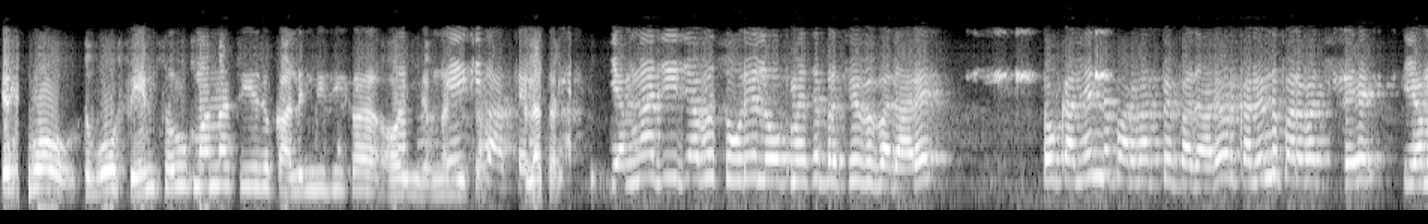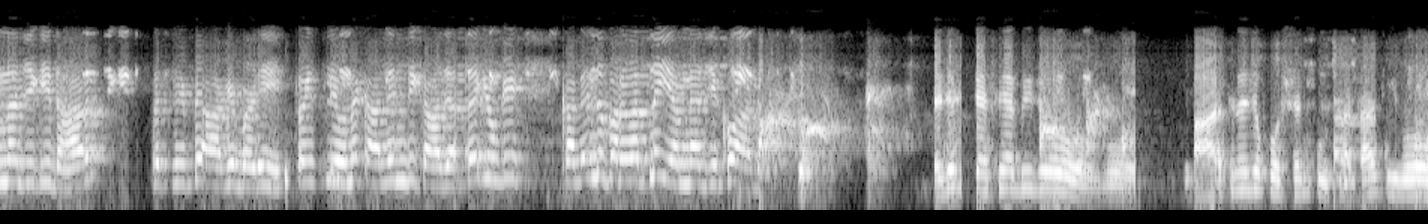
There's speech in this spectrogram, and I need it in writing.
तो वो तो वो सेम स्वरूप मानना चाहिए जो कालिंदी जी का और हाँ, यमुना जी का बात है। यमुना जी जब सूर्य लोक में से पृथ्वी पे पधारे तो कलिंद पर्वत पे पधारे और कलिंद पर्वत से यमुना जी की धार पृथ्वी पे आगे बढ़ी। तो इसलिए उन्हें कालिंदी कहा जाता है क्योंकि कलिंद पर्वत ने यमुना जी को आगे जैसे जैसे अभी जो वो पार्थ ने जो क्वेश्चन पूछा था कि वो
